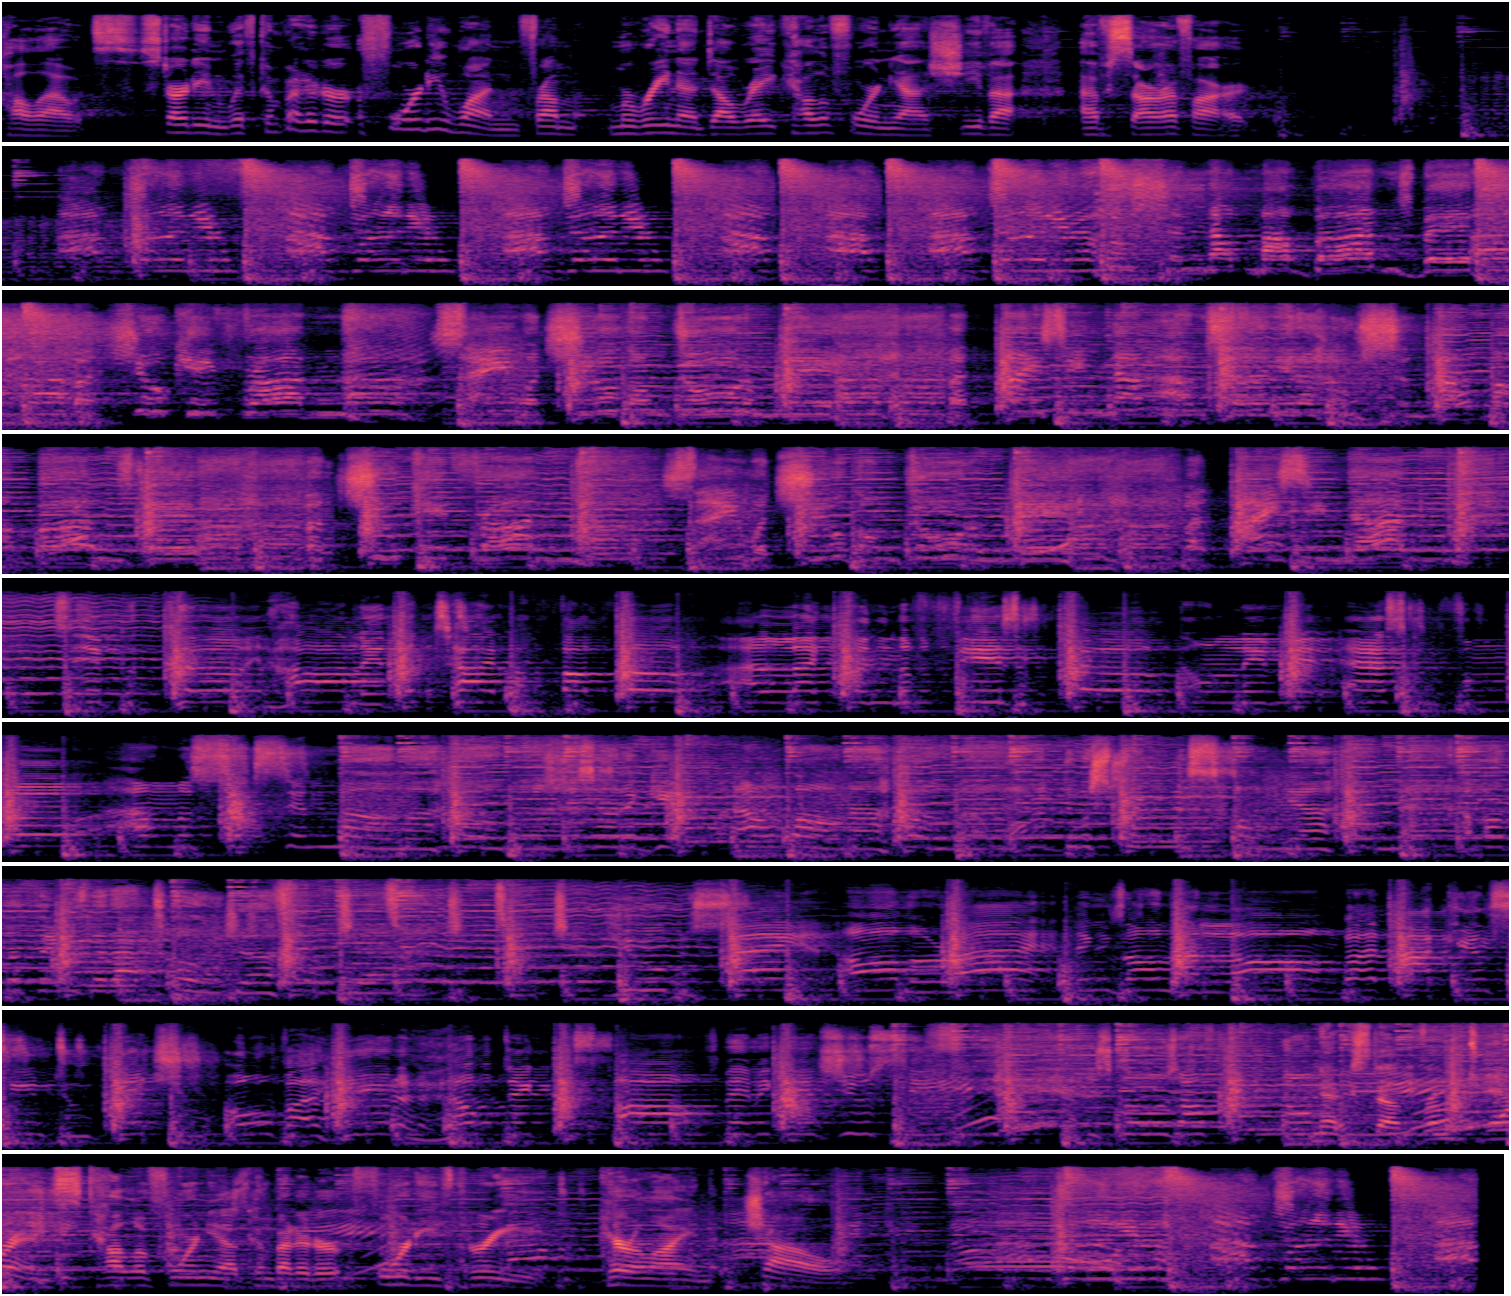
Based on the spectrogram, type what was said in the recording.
callouts, starting with competitor 41 from Marina Del Rey, California, Shiva Afsarafard. next up from Torrance, California, competitor 43, Caroline Chow.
